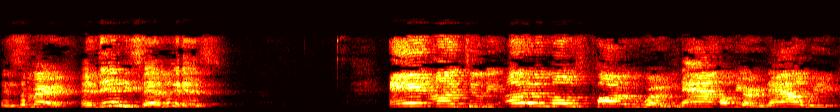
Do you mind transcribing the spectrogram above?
In Samaria. And then he said, look at this. And unto the uttermost part of the world, now of the earth, now we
